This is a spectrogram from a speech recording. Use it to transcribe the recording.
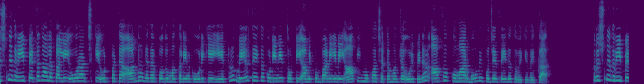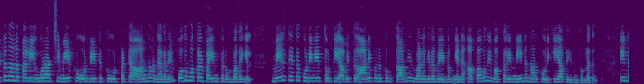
கிருஷ்ணகிரி பெத்ததாலப்பள்ளி ஊராட்சிக்கு உட்பட்ட அண்ணா நகர் பொதுமக்களின் கோரிக்கையை ஏற்று மேல்தேக்க குடிநீர் தொட்டி அமைக்கும் பணியினை அதிமுக சட்டமன்ற உறுப்பினர் அசோக் குமார் பூமி பூஜை செய்து துவக்கி வைத்தார். கிருஷ்ணகிரி பெத்ததாலப்பள்ளி ஊராட்சி மேற்கு ஒன்றியத்திற்கு உட்பட்ட அண்ணா நகரில் பொதுமக்கள் பயன்பெறும் வகையில் மேல்தேக்க குடிநீர் தொட்டி அமைத்து அனைவருக்கும் தண்ணீர் வழங்கிட வேண்டும் என அப்பகுதி மக்களின் நீண்ட நாள் கோரிக்கையாக இருந்துள்ளது. இந்த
